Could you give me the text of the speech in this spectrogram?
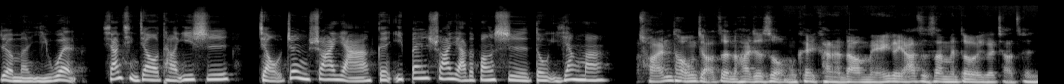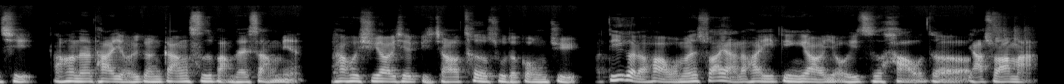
热门疑问，想请教唐医师：矫正刷牙跟一般刷牙的方式都一样吗？传统矫正的话，就是我们可以看得到，每一个牙齿上面都有一个矫正器，然后呢，它有一根钢丝绑在上面，它会需要一些比较特殊的工具。第一个的话，我们刷牙的话，一定要有一支好的牙刷嘛。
